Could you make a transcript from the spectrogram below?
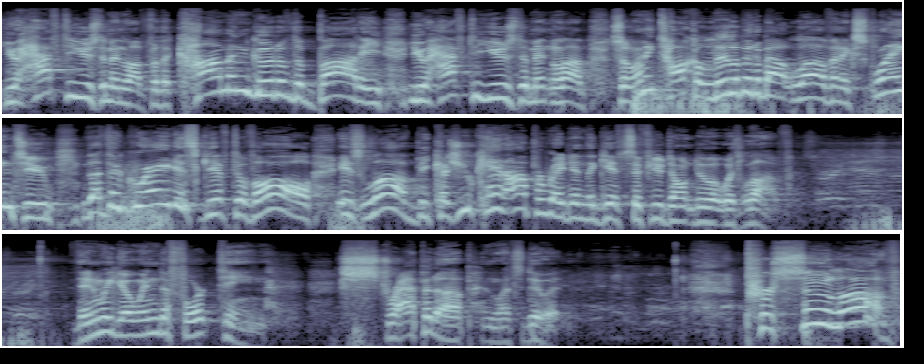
You have to use them in love. For the common good of the body, you have to use them in love. So let me talk a little bit about love and explain to you that the greatest gift of all is love because you can't operate in the gifts if you don't do it with love. Then we go into 14. Strap it up and let's do it. Pursue love.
